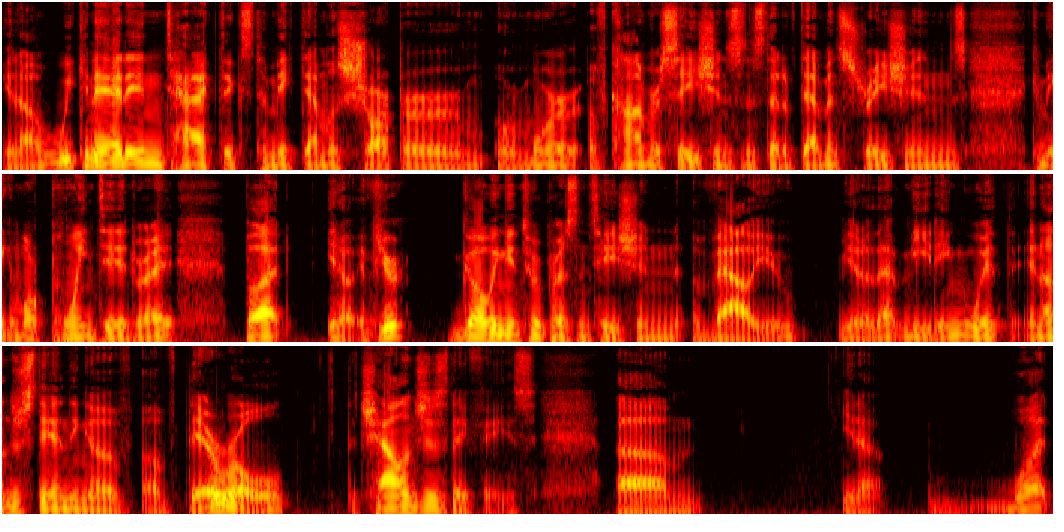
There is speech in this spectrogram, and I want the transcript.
You know, we can add in tactics to make demos sharper or, or more of conversations instead of demonstrations, can make it more pointed, right? But, you know, if you're going into a presentation of value, you know, that meeting with an understanding of of their role, the challenges they face, um, you know, what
